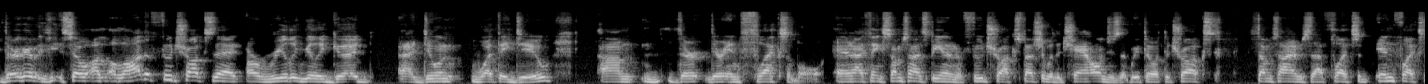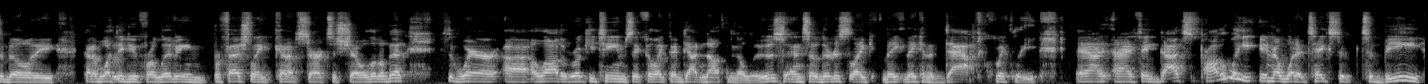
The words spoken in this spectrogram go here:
They're going to so a, a, lot of the food trucks that are really really good at doing what they do. Um, they're they're inflexible, and I think sometimes being in a food truck, especially with the challenges that we throw at the trucks, sometimes that flex inflexibility, kind of what they do for a living professionally, kind of starts to show a little bit. Where uh, a lot of the rookie teams they feel like they've got nothing to lose, and so they're just like they, they can adapt quickly. And I, and I think that's probably you know what it takes to to be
